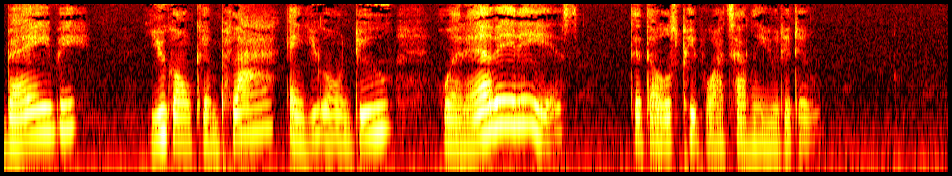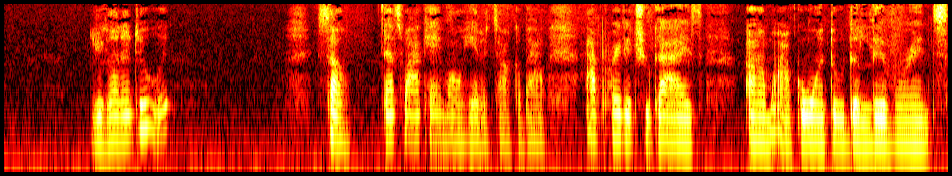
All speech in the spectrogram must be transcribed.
baby, you going to comply and you going to do whatever it is that those people are telling you to do. You're going to do it. So that's why I came on here to talk about. I pray that you guys um, are going through deliverance,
